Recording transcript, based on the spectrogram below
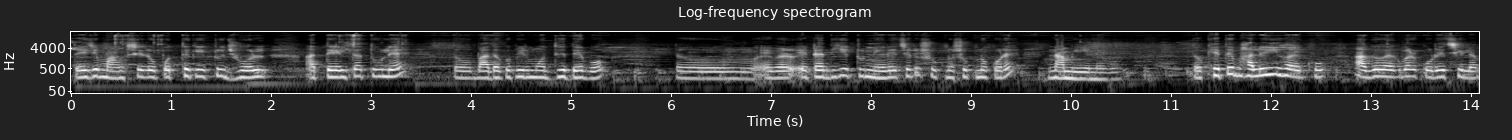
তো এই যে মাংসের ওপর থেকে একটু ঝোল আর তেলটা তুলে, তো বাঁধাকপির মধ্যে দেব। তো এবার এটা দিয়ে একটু নেড়ে চেড়ে শুকনো শুকনো করে নামিয়ে নেব। তো খেতে ভালোই হয় খুব। আগেও একবার করেছিলাম।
